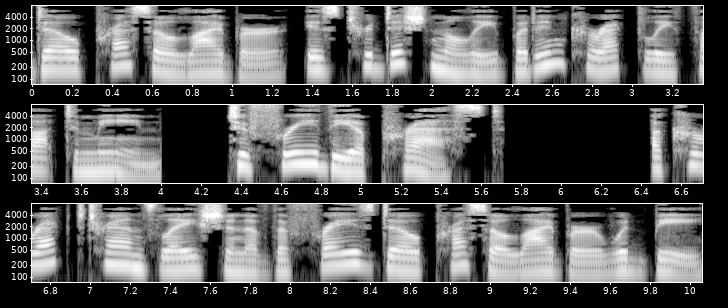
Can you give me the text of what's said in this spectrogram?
De oppresso liber, is traditionally but incorrectly thought to mean, to free the oppressed. A correct translation of the phrase de oppresso liber would be,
